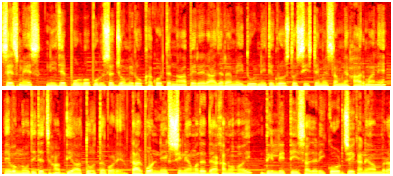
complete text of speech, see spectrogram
শেষমেশ নিজের পূর্বপুরুষের জমি রক্ষা করতে না পেরে রাজারাম এই দুর্নীতিগ্রস্ত সিস্টেমের সামনে হার মানে এবং নদীতে ঝাঁপ দিয়ে আত্মহত্যা করে। তারপর নেক্সট সিনে আমাদের দেখানো হয় দিল্লির তিরিশ হাজারি কোর্ট, যেখানে আমরা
